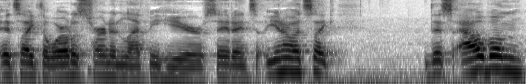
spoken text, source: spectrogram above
It's like the world has turned and left me here. Say it ain't so. You know, it's like this album.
